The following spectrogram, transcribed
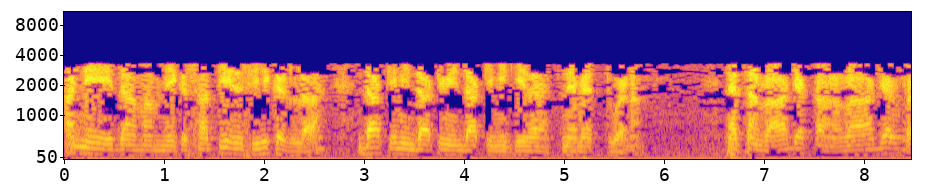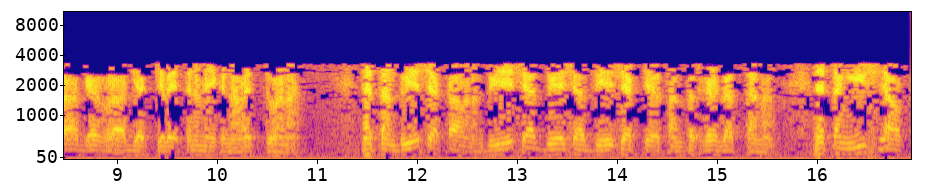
අන්නේ එදා මම මේක සතියෙන් සිහි කරලා දකිමි දකිමි දකිමි කියලා නැවැත්තුවනම් නැත්තම් රාගයක් ආන රාගයක් රාගයක් රාගයක් කියලා එතන මේක නැවැත්තුවනම් නැත්තම් ද්වේෂයක් ආවනම් ද්වේෂයක් ද්වේෂයක් ද්වේෂයක් කියලා සංකල්ප කරගත්තා නම්. නැත්තම් ඊර්ෂ්‍යාවක්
